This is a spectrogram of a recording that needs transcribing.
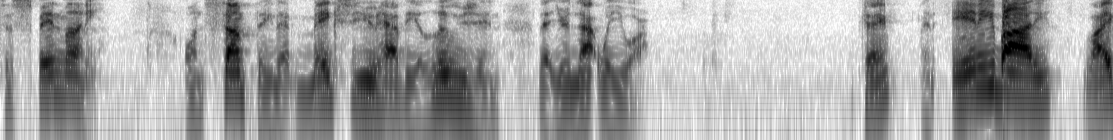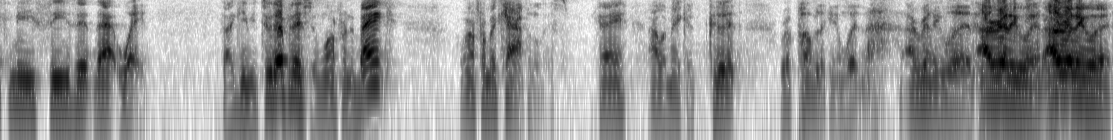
to spend money on something that makes you have the illusion that you're not where you are. Okay? And anybody like me sees it that way. So I give you two definitions one from the bank, one from a capitalist. Okay? I would make a good Republican, wouldn't I? I really would. I really would. I really would.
